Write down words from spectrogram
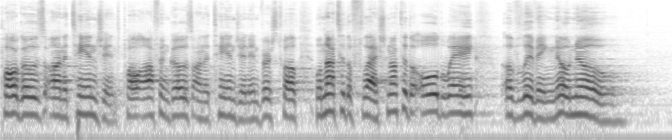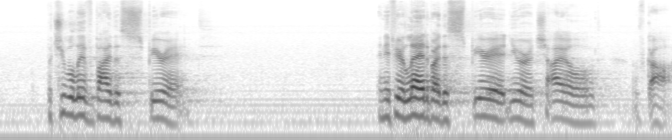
Paul goes on a tangent. Paul often goes on a tangent in verse 12. Well, not to the flesh, not to the old way of living. No, no. But you will live by the Spirit. And if you're led by the Spirit, you are a child of God.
